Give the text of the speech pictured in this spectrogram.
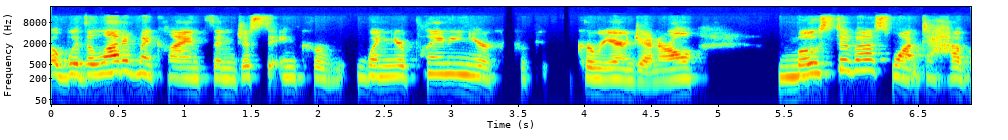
With a lot of my clients, and just in, when you're planning your career in general, most of us want to have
